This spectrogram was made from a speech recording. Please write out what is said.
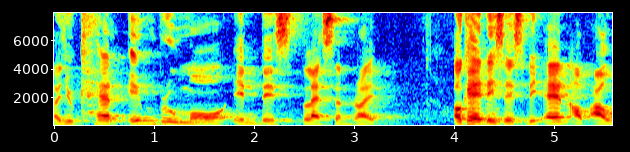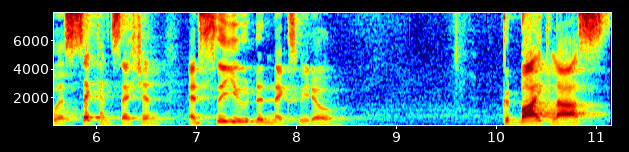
uh, you can improve more in this lesson, right? Okay, this is the end of our second session and see you the next video. Goodbye class.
